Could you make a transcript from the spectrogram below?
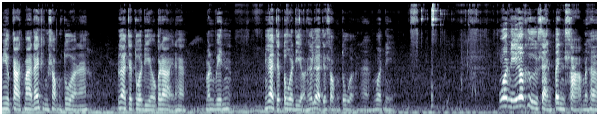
มีโอกาสมาได้ถึงสองตัวนะหรืออาจจะตัวเดียวก็ได้นะคะ มันเว้นนี่อาจจะตัวเดียวนะหรืออาจจะสองตัวนะงวดนี้งวดนี้ก็คือแสนเป็นสามนะคะ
